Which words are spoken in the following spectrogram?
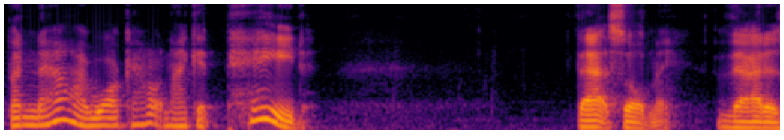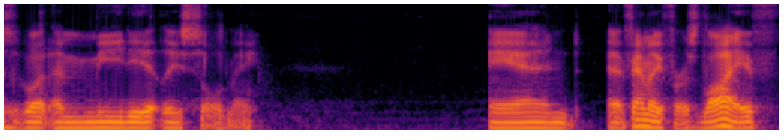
But now I walk out and I get paid. That sold me. That is what immediately sold me. And at Family First Life,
